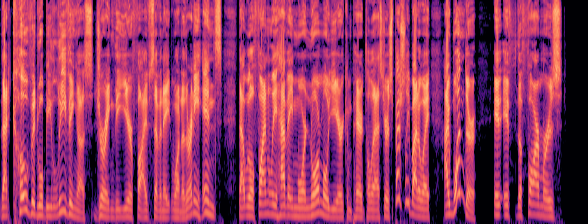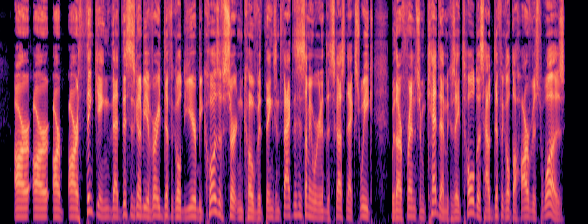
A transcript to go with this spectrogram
that COVID will be leaving us during the year 5781? Are there any hints that we'll finally have a more normal year compared to last year? Especially, by the way, I wonder if, if the farmers are are are are thinking that this is going to be a very difficult year because of certain COVID things. In fact, this is something we're going to discuss next week with our friends from Kedem because they told us how difficult the harvest was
